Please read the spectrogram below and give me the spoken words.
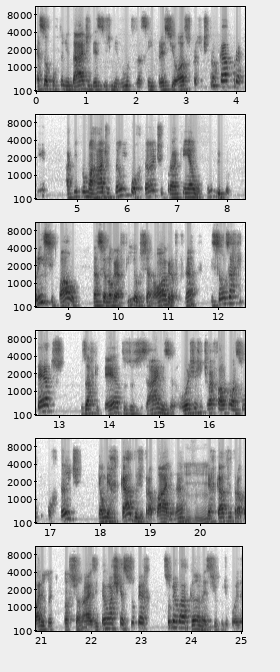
essa oportunidade desses minutos assim preciosos para a gente trocar por aqui, aqui para uma rádio tão importante para quem é o público principal da cenografia, os cenógrafos, né? que são os arquitetos, os arquitetos, os designers. Hoje a gente vai falar de um assunto importante que é o mercado de trabalho, né? Uhum. Mercado de trabalho para profissionais. Então, eu acho que é super, super bacana esse tipo de coisa.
